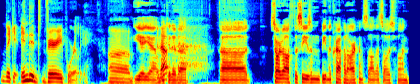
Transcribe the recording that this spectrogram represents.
like it ended very poorly. Um, Yeah, yeah, looking that- it up. Uh, started off the season beating the crap out of Arkansas. That's always fun.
